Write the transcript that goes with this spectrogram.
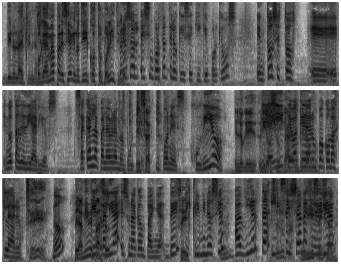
vino la discriminación. Porque además parecía que no tiene costo político. Pero eso es importante lo que dice Quique, porque vos en todos estos eh, eh, notas de diarios sacás la palabra mapuche Exacto. y pones judío es lo que y digo ahí yo. te va a quedar un poco más claro, Sí. ¿no? Pero a mí me que en realidad es una campaña de Sí. discriminación abierta, lisa y llana, que, y debería- llana.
